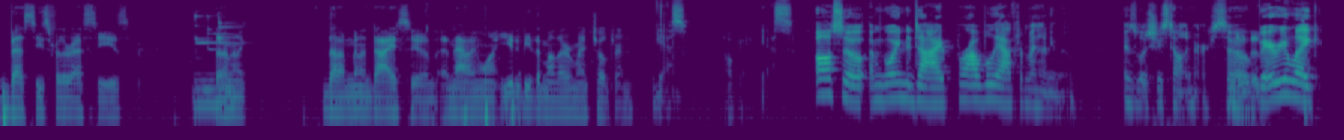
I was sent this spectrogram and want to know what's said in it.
besties for the resties that I'm gonna that I'm gonna die soon, and now I want you to be the mother of my children. Yes, Okay. yes. Also, I'm going to die probably after my honeymoon. Is what she's telling her. So Noted. very like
